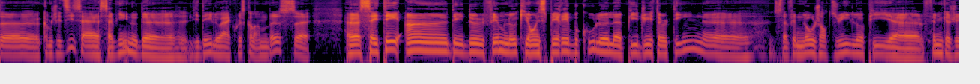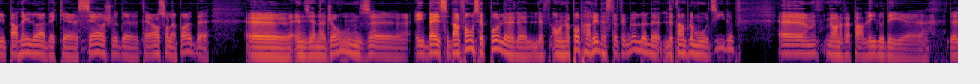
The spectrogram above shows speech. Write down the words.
euh, comme j'ai dit, ça, ça vient là, de l'idée là, à Chris Columbus. Euh, Euh, un des deux films là, qui ont inspiré beaucoup le PG-13. euh, ce film-là aujourd'hui. Puis euh, le film que j'ai parlé là, avec euh, Serge de Terreur sur la pod, Indiana Jones. et ben, dans le fond, c'est pas le, on n'a pas parlé de ce film-là, là, le, le Temple maudit. mais on avait parlé des de,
